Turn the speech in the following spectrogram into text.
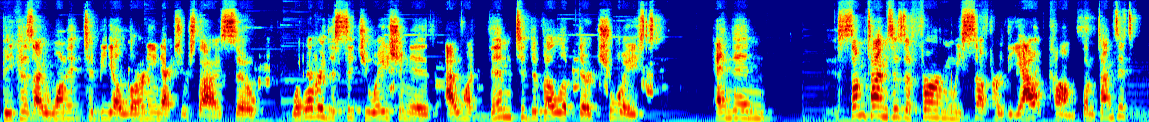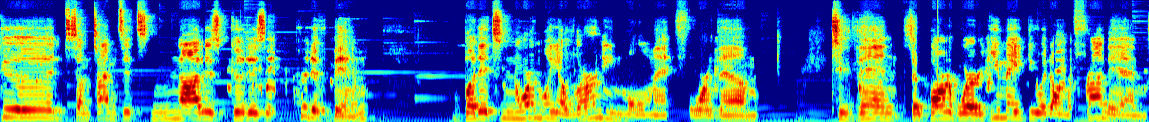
because I want it to be a learning exercise. So, whatever the situation is, I want them to develop their choice. And then sometimes as a firm, we suffer the outcome. Sometimes it's good, sometimes it's not as good as it could have been. But it's normally a learning moment for them to then. So, Barb, where you may do it on the front end,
